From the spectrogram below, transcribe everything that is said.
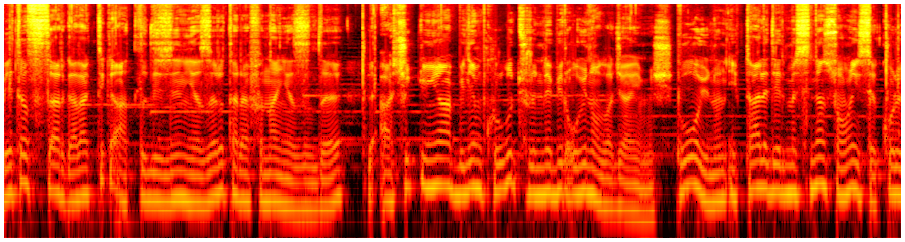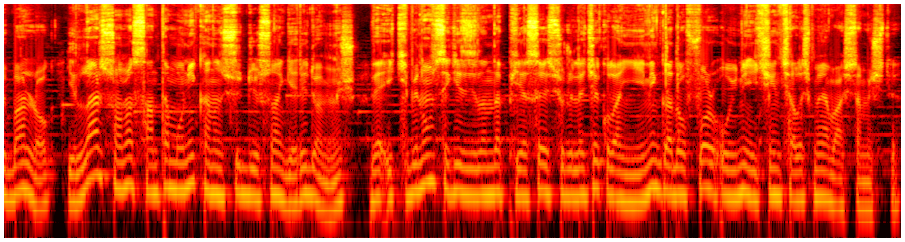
Battlestar Galactica adlı dizinin yazarı tarafından yazıldığı ve açık dünya bilim kurgu türünde bir oyun olacağıymış. Bu oyunun iptal edilmesinden sonra ise Cory Barlog yıllar sonra Santa Monica'nın stüdyosuna geri dönmüş ve 2018 yılında piyasaya sürülecek olan yeni God of War oyunu için çalışmaya başlamıştı.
